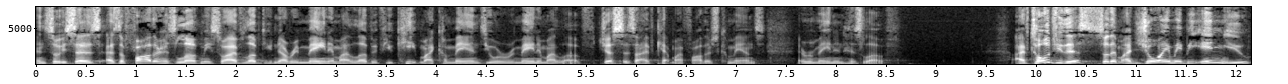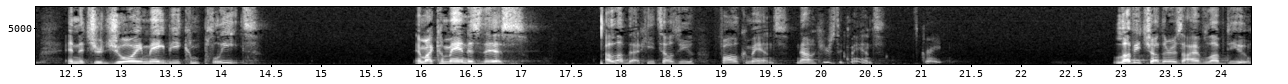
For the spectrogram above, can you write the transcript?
And so he says, As the Father has loved me, so I have loved you. Now remain in my love. If you keep my commands, you will remain in my love, just as I have kept my Father's commands and remain in his love. I've told you this so that my joy may be in you and that your joy may be complete. And my command is this. I love that. He tells you, follow commands. Now, here's the commands. It's great. Love each other as I have loved you.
